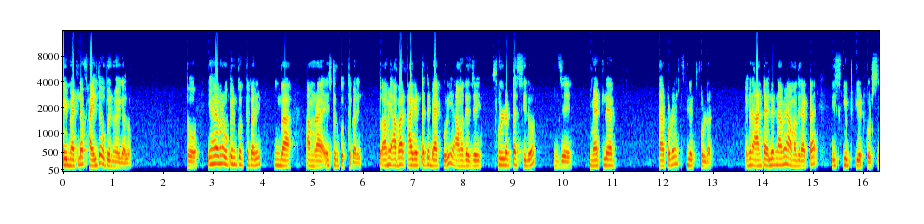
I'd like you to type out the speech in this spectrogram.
এই ম্যাটল্যাব ফাইলটা ওপেন হয়ে গেল। তো এভাবে আমরা ওপেন করতে পারি কিংবা আমরা স্টোর করতে পারি। তো আমি আবার আগেরটাতে ব্যাক করি। আমাদের যে ফোল্ডারটা ছিল, যে ম্যাটল্যাব তারপরে সিলেক্ট ফোল্ডার এখানে আনটাইলের নামে আমাদের একটা স্ক্রিপ্ট ক্রিয়েট করছি।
